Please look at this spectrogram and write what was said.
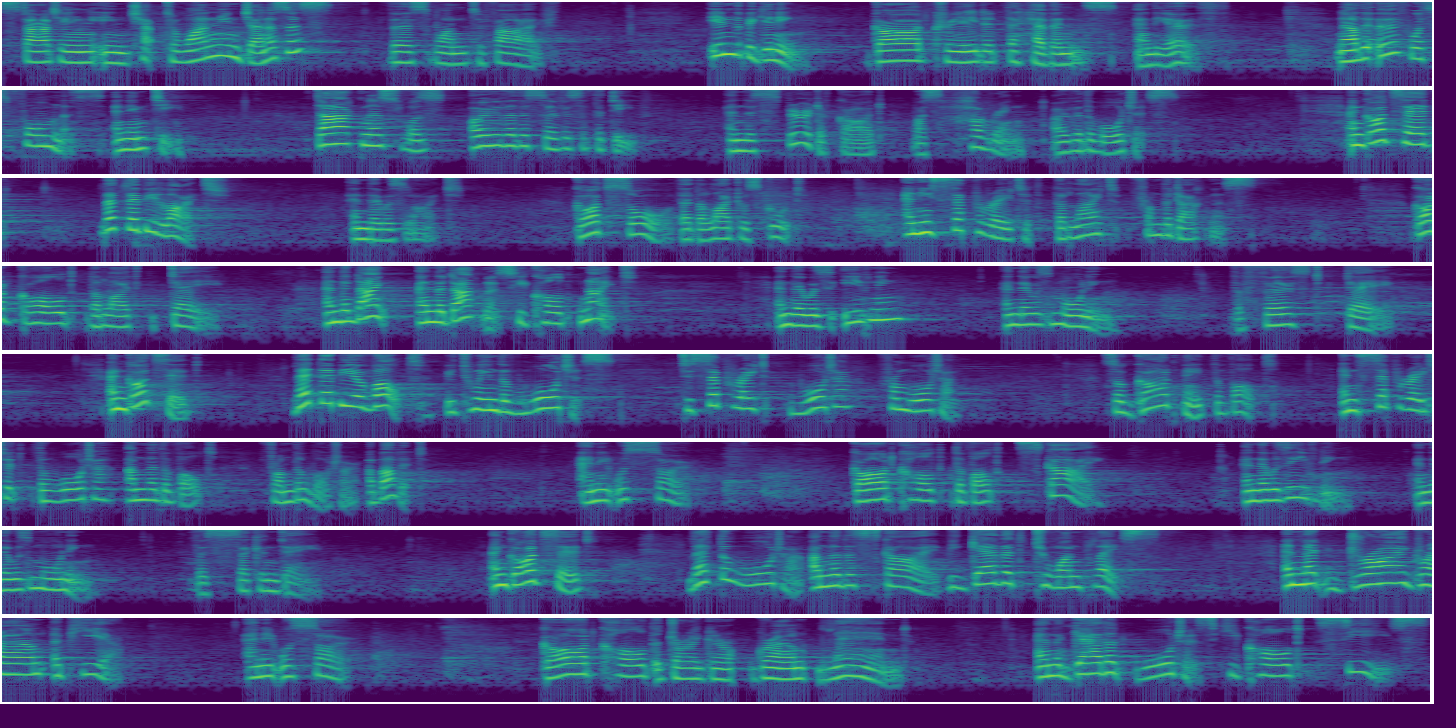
starting in chapter 1 in Genesis, verse 1 to 5. In the beginning, God created the heavens and the earth. Now the earth was formless and empty. Darkness was over the surface of the deep, and the Spirit of God was hovering over the waters. And God said, Let there be light. And there was light. God saw that the light was good, and He separated the light from the darkness. God called the light day, and the, night, and the darkness He called night. And there was evening, and there was morning, the first day. And God said, Let there be a vault between the waters to separate water from water. So God made the vault and separated the water under the vault from the water above it. And it was so. God called the vault sky. And there was evening, and there was morning, the second day. And God said, Let the water under the sky be gathered to one place, and let dry ground appear. And it was so. God called the dry ground land, and the gathered waters he called seas.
